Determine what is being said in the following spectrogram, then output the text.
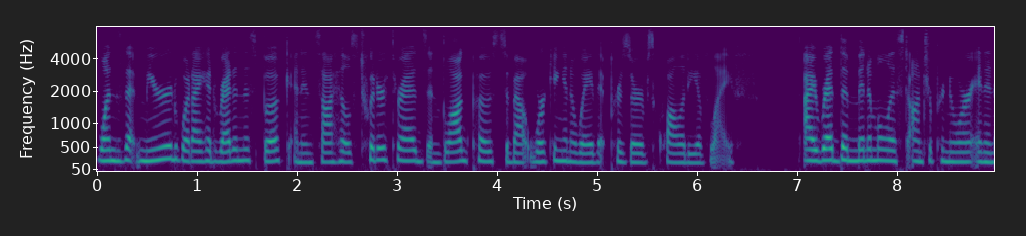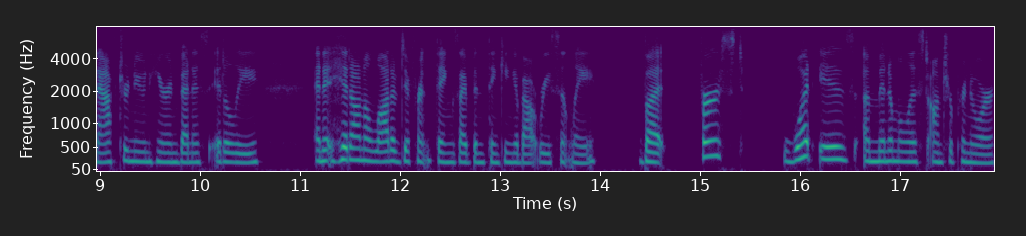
ones that mirrored what I had read in this book and in Sahil's Twitter threads and blog posts about working in a way that preserves quality of life. I read The Minimalist Entrepreneur in an afternoon here in Venice, Italy, and it hit on a lot of different things I've been thinking about recently. But first, what is a minimalist entrepreneur?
